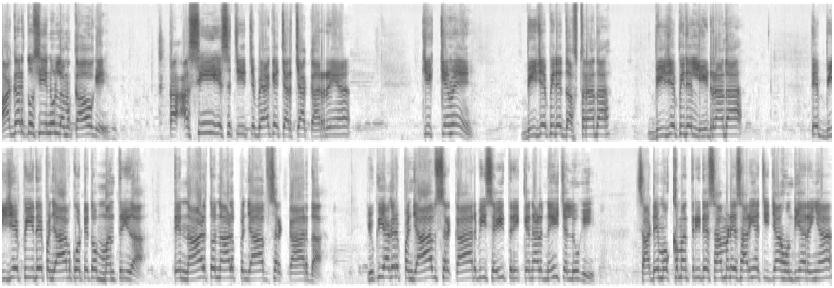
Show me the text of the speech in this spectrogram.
ਅਗਰ ਤੁਸੀਂ ਇਹਨੂੰ ਲਮਕਾਓਗੇ ਤਾਂ ਅਸੀਂ ਇਸ ਚੀਜ਼ 'ਚ ਬਹਿ ਕੇ ਚਰਚਾ ਕਰ ਰਹੇ ਹਾਂ ਕਿ ਕਿਵੇਂ ਬੀਜੇਪੀ ਦੇ ਦਫ਼ਤਰਾਂ ਦਾ, ਬੀਜੇਪੀ ਦੇ ਲੀਡਰਾਂ ਦਾ ਤੇ ਬੀਜੇਪੀ ਦੇ ਪੰਜਾਬ ਕੋਟੇ ਤੋਂ ਮੰਤਰੀ ਦਾ ਤੇ ਨਾਲ ਤੋਂ ਨਾਲ ਪੰਜਾਬ ਸਰਕਾਰ ਦਾ। ਕਿਉਂਕਿ ਅਗਰ ਪੰਜਾਬ ਸਰਕਾਰ ਵੀ ਸਹੀ ਤਰੀਕੇ ਨਾਲ ਨਹੀਂ ਚੱਲੂਗੀ, ਸਾਡੇ ਮੁੱਖ ਮੰਤਰੀ ਦੇ ਸਾਹਮਣੇ ਸਾਰੀਆਂ ਚੀਜ਼ਾਂ ਹੁੰਦੀਆਂ ਰਹੀਆਂ,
